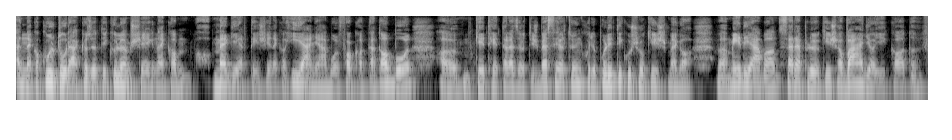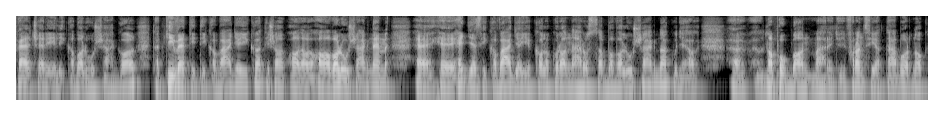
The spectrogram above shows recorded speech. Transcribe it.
ennek a kultúrák közötti különbségnek a, megértésének a hiányából fakad. Tehát abból a két héttel ezelőtt is beszéltünk, hogy a politikusok is, meg a, a médiában szereplők is a vágyaikat felcserélik a valósággal, tehát kivetítik a vágyaikat, és ha a, a valóság nem e, e, egyezik a vágyaikkal, akkor annál rosszabb a valóságnak. Ugye a, a napokban már egy francia tábornok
